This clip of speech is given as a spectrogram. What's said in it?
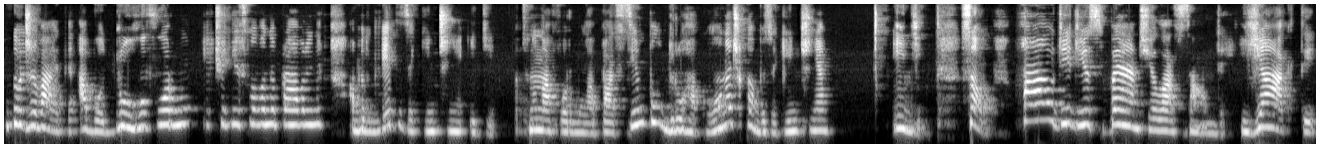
ви вживаєте або другу форму, якщо дієслово неправильне, або додаєте закінчення іді. Основна формула past simple, друга колоночка або закінчення іді. So, how did you spend your last Sunday? Як ти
